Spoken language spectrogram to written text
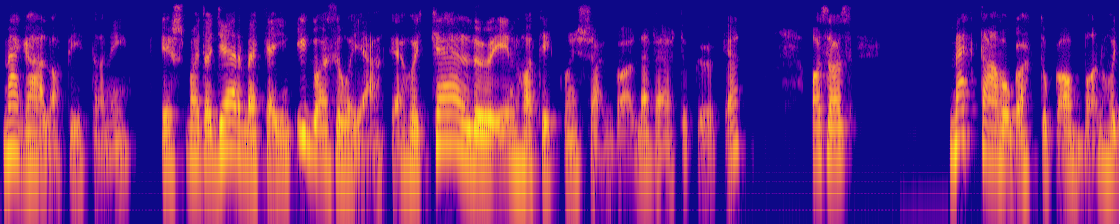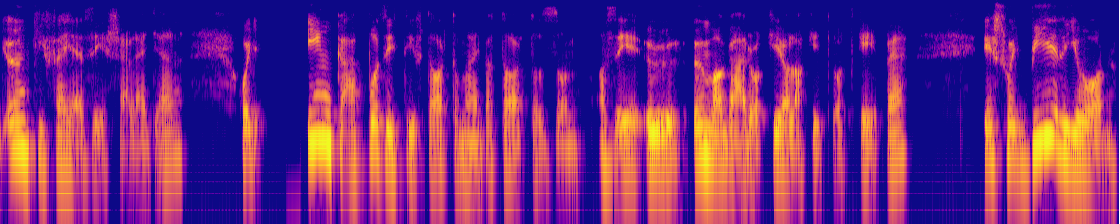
megállapítani, és majd a gyermekeink igazolják-e, hogy kellő én hatékonysággal neveltük őket, azaz megtámogattuk abban, hogy önkifejezése legyen, hogy inkább pozitív tartományba tartozzon az ő önmagáról kialakított képe, és hogy bírjon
